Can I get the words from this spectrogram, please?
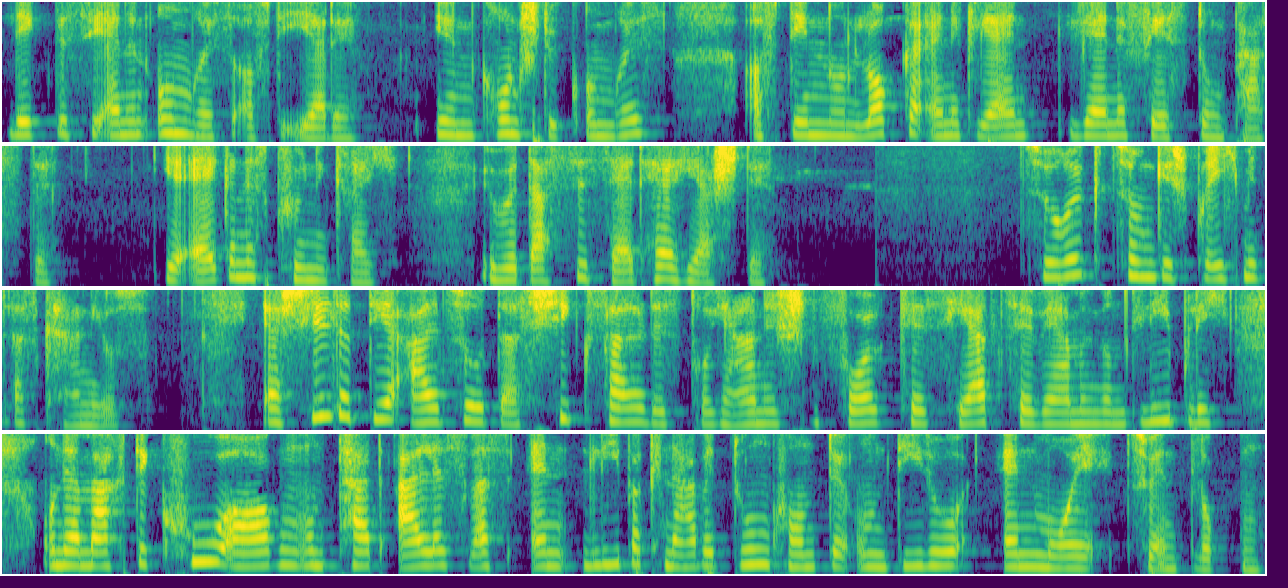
legte sie einen Umriss auf die Erde, ihren Grundstückumriss, auf den nun locker eine kleine Festung passte, ihr eigenes Königreich, über das sie seither herrschte. Zurück zum Gespräch mit Ascanius. Er schildert dir also das Schicksal des trojanischen Volkes herzerwärmend und lieblich, und er machte Kuhaugen und tat alles, was ein lieber Knabe tun konnte, um Dido ein Moi zu entlocken.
